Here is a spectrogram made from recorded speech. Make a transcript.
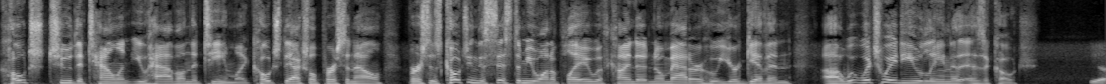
coach to the talent you have on the team, like coach the actual personnel versus coaching the system you want to play with, kind of no matter who you're given. Uh, which way do you lean as a coach? Yeah.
